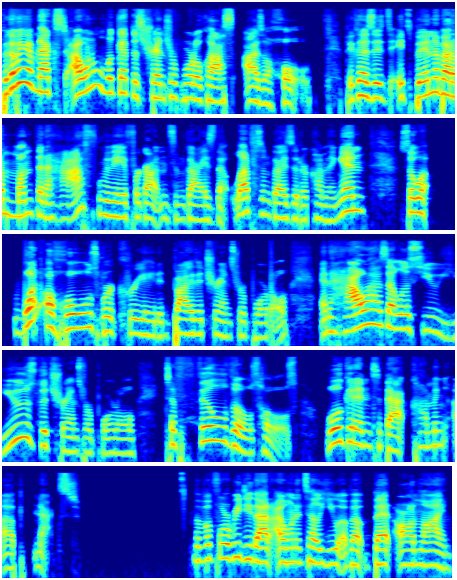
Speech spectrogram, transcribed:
But coming up next, I want to look at this transfer portal class as a whole because it's it's been about a month and a half. We may have forgotten some guys that left, some guys that are coming in. So uh, what holes were created by the transfer portal and how has LSU used the transfer portal to fill those holes? We'll get into that coming up next. But before we do that, I want to tell you about Bet Online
